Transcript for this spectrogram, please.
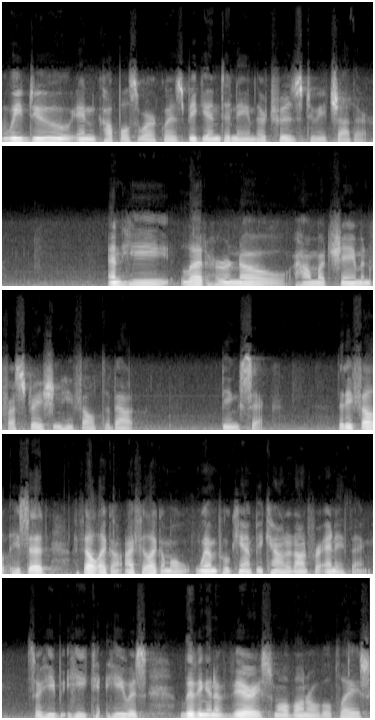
we do in couples work was begin to name their truths to each other. And he let her know how much shame and frustration he felt about being sick. That he felt, he said, I felt like a, I feel like I'm a wimp who can't be counted on for anything. So he he he was living in a very small, vulnerable place,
